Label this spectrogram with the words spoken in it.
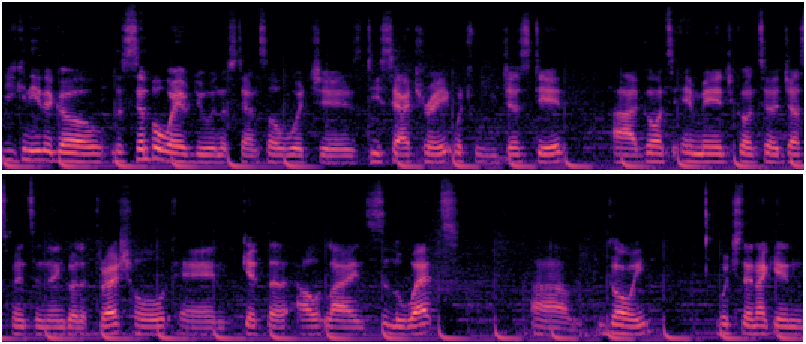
You can either go the simple way of doing the stencil, which is desaturate, which we just did, uh, go into image, go into adjustments, and then go to threshold and get the outline silhouette um, going, which then I can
